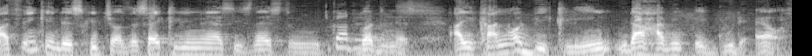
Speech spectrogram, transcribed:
I think in the scriptures they say cleanliness is next to godliness. godliness. And you cannot be clean without having a good health.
